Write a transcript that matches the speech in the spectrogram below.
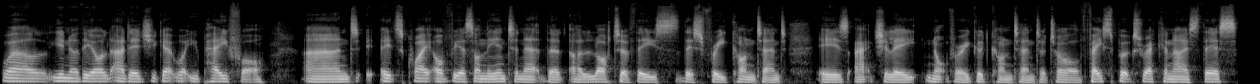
Well, you know, the old adage, you get what you pay for. And it's quite obvious on the internet that a lot of these, this free content is actually not very good content at all. Facebook's recognized this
